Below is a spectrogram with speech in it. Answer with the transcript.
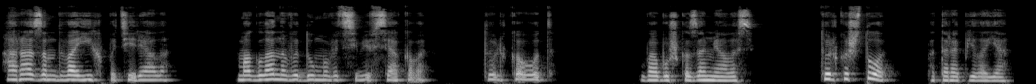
а разом двоих потеряла. Могла навыдумывать себе всякого. Только вот... Бабушка замялась. «Только что?» — поторопила я.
